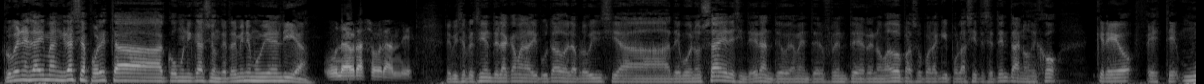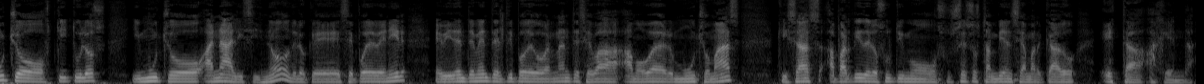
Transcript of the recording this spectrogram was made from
Rubén Slayman, gracias por esta comunicación. Que termine muy bien el día. Un abrazo grande. El vicepresidente de la Cámara de Diputados de la provincia de Buenos Aires, integrante obviamente del Frente Renovador, pasó por aquí por las 770, nos dejó, creo, este, muchos títulos y mucho análisis, ¿no? De lo que se puede venir. Evidentemente el tipo de gobernante se va a mover mucho más. Quizás a partir de los últimos sucesos también se ha marcado esta agenda.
